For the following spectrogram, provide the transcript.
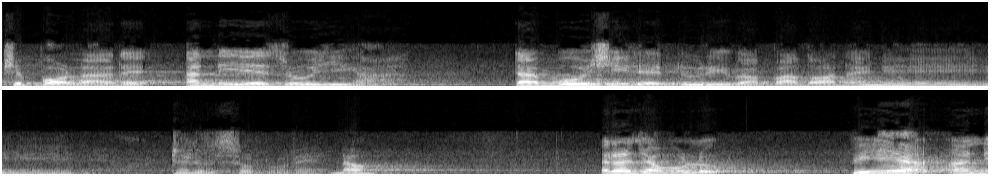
ဖြစ်ပေါ်လာတဲ့အန္တရာယ်ဆိုးကြီးဟာတန်ဖိုးရှိတဲ့လူတွေပါပါသွားနိုင်တယ်တဲ့ဒီလိုဆိုလိုတယ်နော်အဲ့ဒါကြောင့်မို့လို့ဘေးရအန္တ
